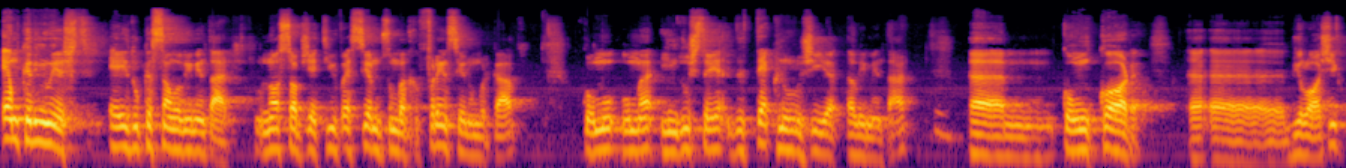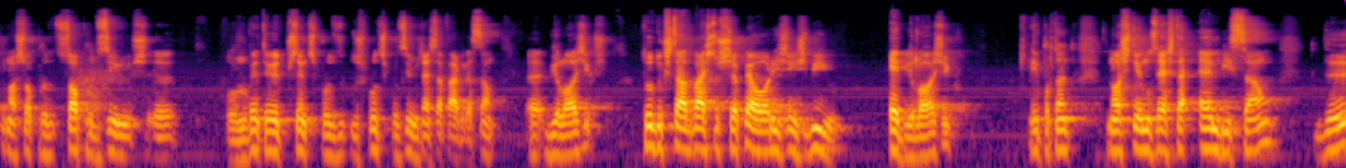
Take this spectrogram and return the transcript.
É um bocadinho este, é a educação alimentar. O nosso objetivo é sermos uma referência no mercado como uma indústria de tecnologia alimentar, um, hum. com um core uh, uh, biológico. Nós só, só produzimos uh, ou 98% dos produtos que produzimos nesta fábrica são uh, biológicos. Tudo o que está debaixo do chapéu Origens Bio é biológico e, portanto, nós temos esta ambição de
